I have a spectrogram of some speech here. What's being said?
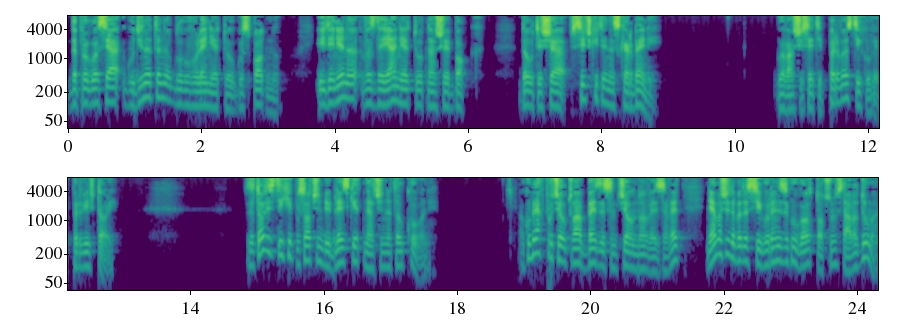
да проглася годината на благоволението Господно и деня на въздаянието от нашия Бог, да утеша всичките наскърбени. Глава 61, стихове 1 и 2 За този стих е посочен библейският начин на тълкуване. Ако бях прочел това без да съм чел Новия завет, нямаше да бъда сигурен за кого точно става дума.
